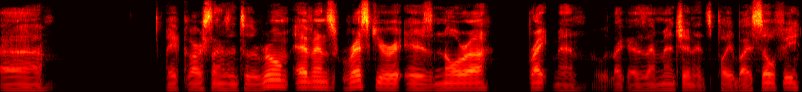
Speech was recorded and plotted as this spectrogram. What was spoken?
Uh, a car slams into the room. Evan's rescuer is Nora Brightman. Like as I mentioned, it's played by Sophie.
